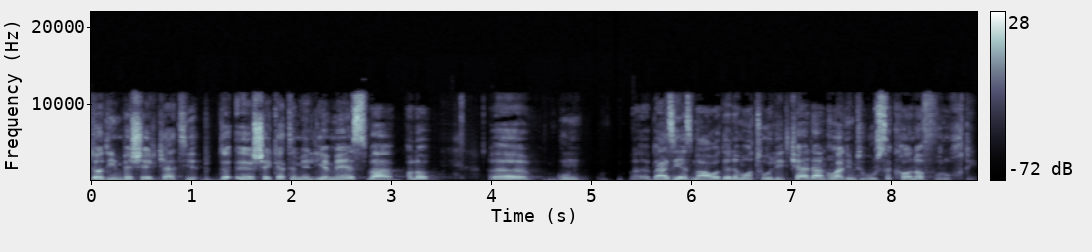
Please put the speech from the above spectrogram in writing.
دادیم به شرکت شرکت ملی مصر و حالا اون بعضی از معادن ما تولید کردن اومدیم تو بورس کالا فروختیم.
